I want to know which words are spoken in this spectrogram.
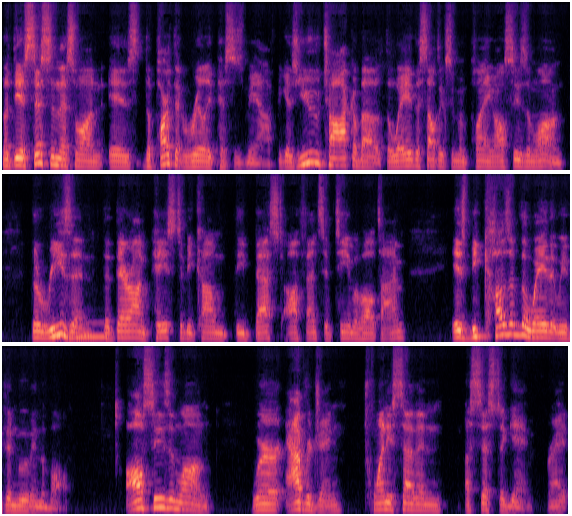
But the assist in this one is the part that really pisses me off because you talk about the way the Celtics have been playing all season long the reason that they're on pace to become the best offensive team of all time is because of the way that we've been moving the ball. All season long, we're averaging 27 assists a game, right?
